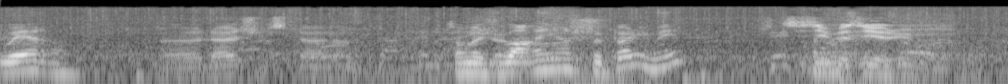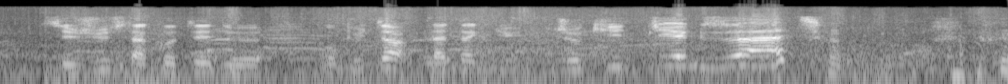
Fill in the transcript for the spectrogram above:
where? Euh, là, juste là. là. Attends, mais je vois rien, je peux pas allumer? Si, si, vas-y, allume. C'est juste à côté de... Oh putain, l'attaque du jockey exact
